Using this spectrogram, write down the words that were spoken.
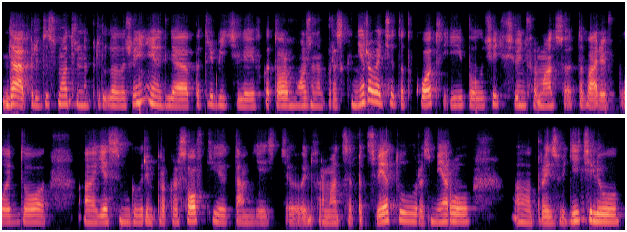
Да, предусмотрено предложение для потребителей, в котором можно просканировать этот код и получить всю информацию о товаре, вплоть до, а, если мы говорим про кроссовки, там есть э, информация по цвету, размеру, а, производителю.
